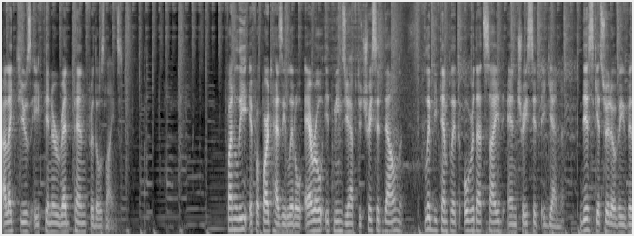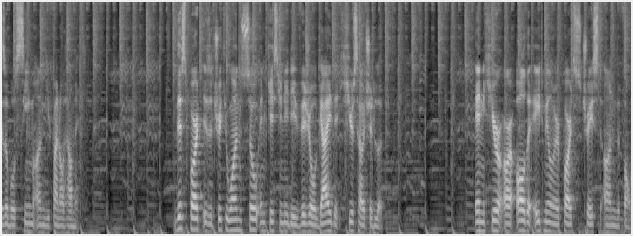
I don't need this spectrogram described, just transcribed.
I like to use a thinner red pen for those lines. Finally, if a part has a little arrow, it means you have to trace it down, flip the template over that side and trace it again. This gets rid of a visible seam on the final helmet. This part is a tricky one, so in case you need a visual guide, here's how it should look. And here are all the 8mm parts traced on the foam.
